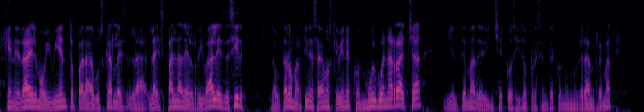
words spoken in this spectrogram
generar el movimiento para buscar la, la espalda del rival. Es decir, Lautaro Martínez sabemos que viene con muy buena racha y el tema de Edin Checo se hizo presente con un gran remate.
